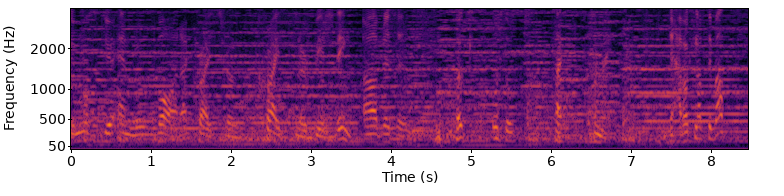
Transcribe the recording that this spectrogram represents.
det måste ju ändå vara Chrysler, Chrysler Building. Ja, precis. Högt och stort tack från mig. Det här var Knapp Debatt.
